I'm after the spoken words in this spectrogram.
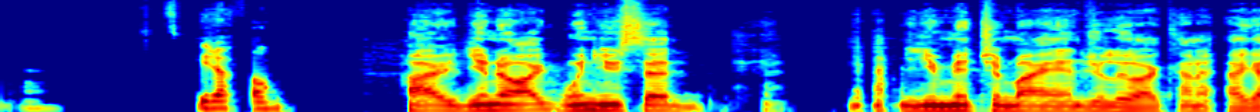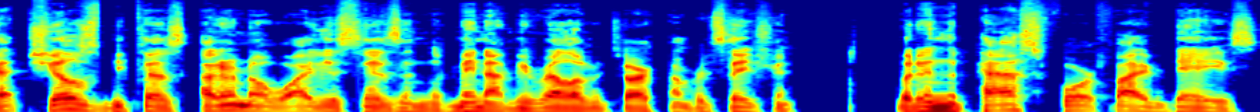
It's beautiful. Hi, you know, I when you said you mentioned Maya Angelou, I kind of I got chills because I don't know why this is, and it may not be relevant to our conversation. But in the past four or five days,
